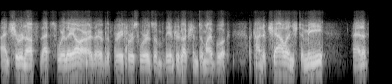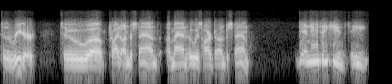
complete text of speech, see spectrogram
And sure enough, that's where they are. They're the very first words of the introduction to my book. A kind of challenge to me and to the reader to uh, try to understand a man who is hard to understand. Yeah, and do you think he he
